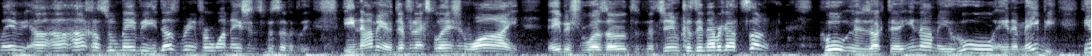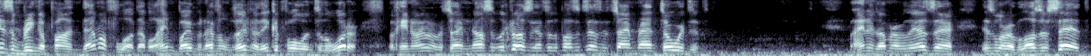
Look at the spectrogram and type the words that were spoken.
maybe uh, uh, Achasu maybe he does bring for one nation specifically. Inami a different explanation why the Abishah was out to Mitzrayim because they never got sunk. Who is Dr. Inami? Who in a maybe he doesn't bring upon them a flood. They could fall into the water. After the pasuk says, Mitzrayim ran towards it. This is what Rabbi Lazar said.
